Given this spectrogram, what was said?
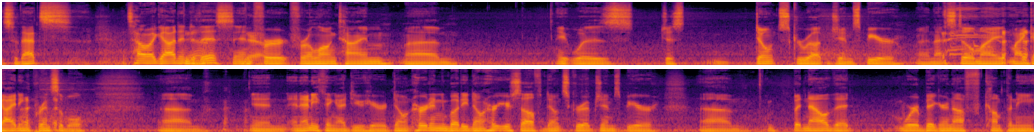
so that's that's how I got into Yeah. this, and Yeah. for for a long time, um, it was just don't screw up Jim's beer, and that's still my my guiding principle. Um, in, in anything I do here, don't hurt anybody, don't hurt yourself, don't screw up Jim's beer. Um, but now that we're a big enough company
